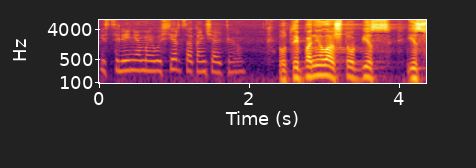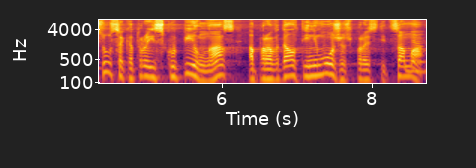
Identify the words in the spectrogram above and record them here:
исцеления моего сердца окончательно. Ну, ты поняла, что без Иисуса, который искупил нас, оправдал, ты не можешь простить сама. Да.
